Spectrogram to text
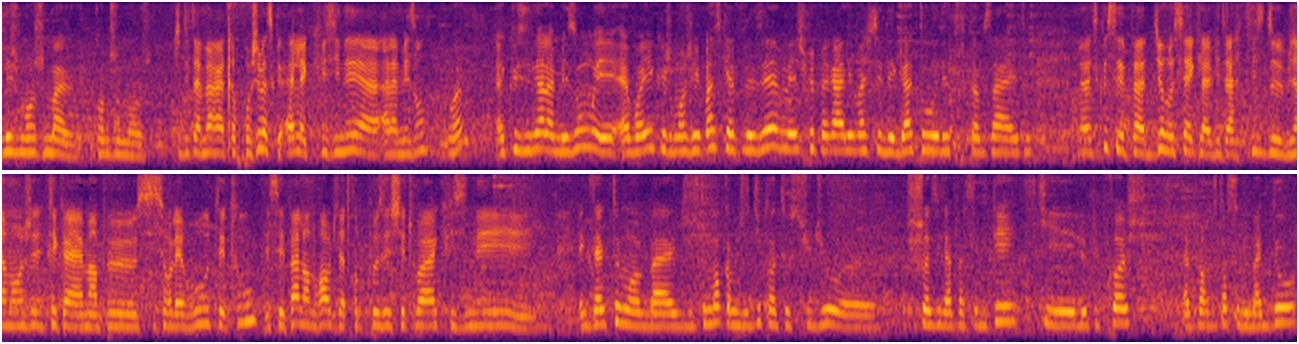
mais je mange mal quand je mange. Tu dis ta mère elle te reproché parce qu'elle a cuisiné à, à la maison? Ouais, elle cuisinait à la maison et elle voyait que je mangeais pas ce qu'elle faisait, mais je préférais aller m'acheter des gâteaux, des trucs comme ça et tout. Est-ce que c'est pas dur aussi avec la vie d'artiste de bien manger? T'es quand même un peu aussi sur les routes et tout, et c'est pas l'endroit où tu vas trop te poser chez toi, cuisiner. Et... Exactement. Bah justement, comme j'ai dit, quand tu es au studio, euh, tu choisis la facilité, ce qui est le plus proche. La plupart du temps, c'est les McDo.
